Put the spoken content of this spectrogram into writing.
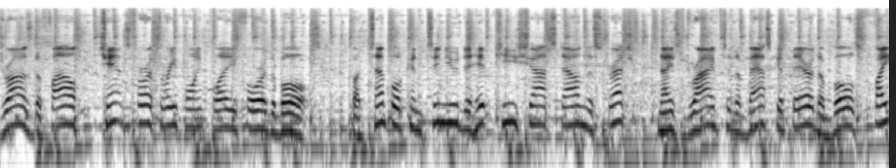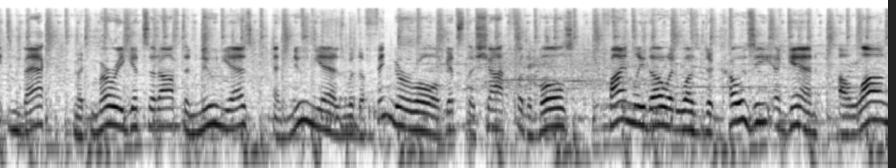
draws the foul. Chance for a three point play for the Bulls. But Temple continued to hit key shots down the stretch. Nice drive to the basket there. The Bulls fighting back. McMurray gets it off to Nunez, and Nunez with the finger roll gets the shot for the Bulls. Finally, though, it was DeCosey again, a long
